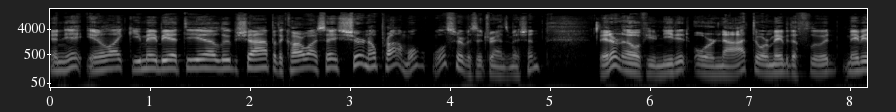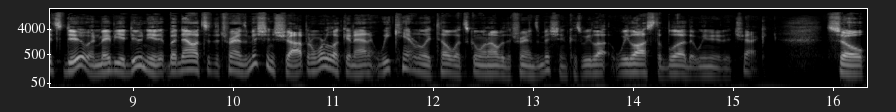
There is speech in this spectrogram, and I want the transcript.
and yeah, you know like you may be at the uh, lube shop or the car wash. Say sure, no problem. We'll we'll service a transmission. They don't know if you need it or not, or maybe the fluid, maybe it's due, and maybe you do need it. But now it's at the transmission shop, and we're looking at it. We can't really tell what's going on with the transmission because we lo- we lost the blood that we needed to check. So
